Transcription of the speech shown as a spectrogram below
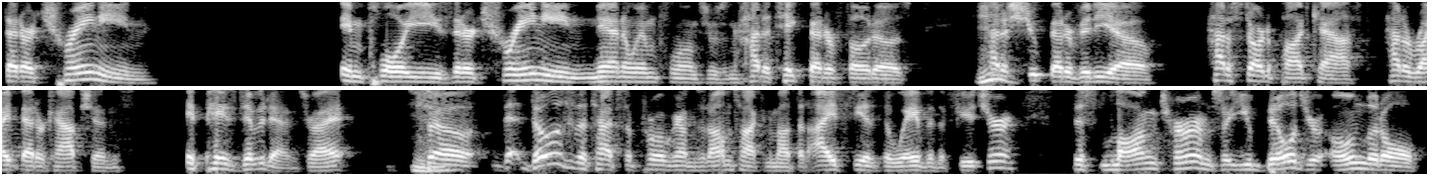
that are training employees that are training nano influencers and how to take better photos mm-hmm. how to shoot better video, how to start a podcast, how to write better captions, it pays dividends, right? Mm-hmm. So th- those are the types of programs that I'm talking about that I see as the wave of the future. This long term, so you build your own little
